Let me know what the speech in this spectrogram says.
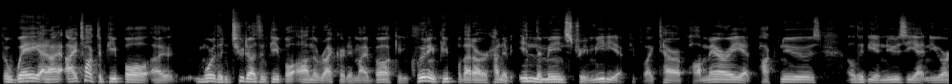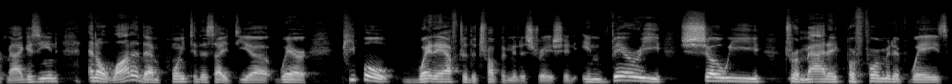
the way, and I, I talk to people, uh, more than two dozen people on the record in my book, including people that are kind of in the mainstream media, people like Tara Palmieri at Puck News, Olivia Nuzzi at New York Magazine. And a lot of them point to this idea where people went after the Trump administration in very showy, dramatic, performative ways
